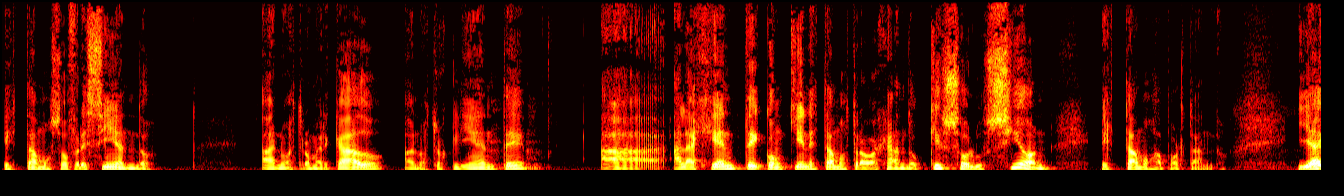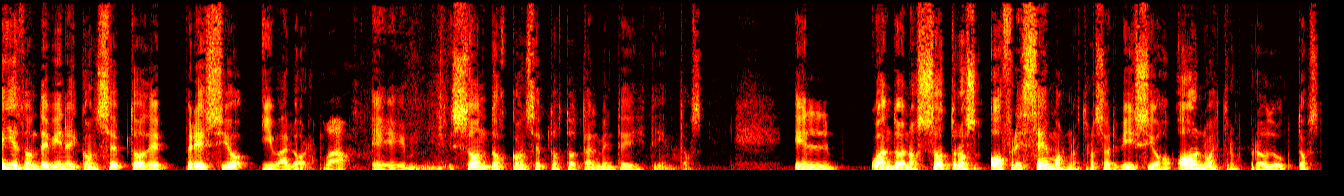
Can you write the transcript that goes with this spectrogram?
estamos ofreciendo a nuestro mercado, a nuestros clientes, a, la gente con quien estamos trabajando, qué solución estamos aportando. Y ahí es donde viene el concepto de precio y valor. Eh, son dos conceptos totalmente distintos. El cuando nosotros ofrecemos nuestros servicios o nuestros productos,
